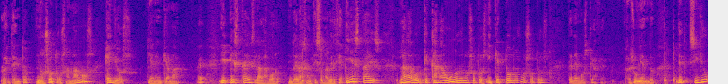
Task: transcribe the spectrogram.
lo intento, nosotros amamos, ellos tienen que amar. ¿eh? Y esta es la labor de la Santísima Virgen. Y esta es la labor que cada uno de nosotros y que todos nosotros tenemos que hacer. Resumiendo, si yo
